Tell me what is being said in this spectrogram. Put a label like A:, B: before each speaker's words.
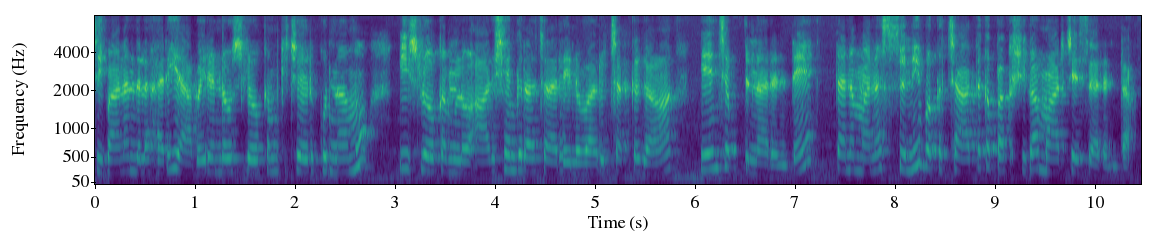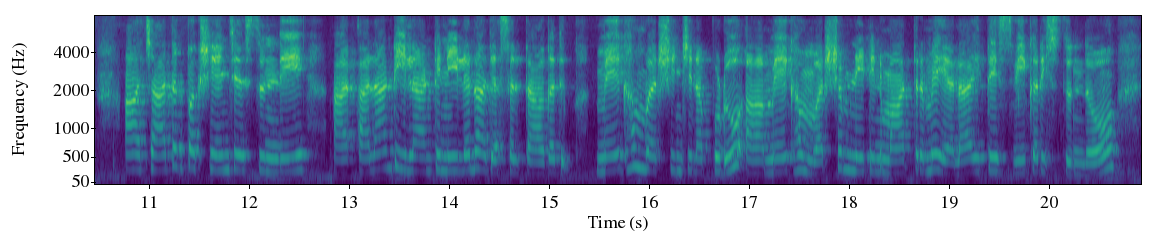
A: శివానంద లహరి యాభై రెండవ శ్లోకంకి చేరుకున్నాము. ఈ శ్లోకంలో ఆదిశంకరాచార్యుల వారు చక్కగా ఏం చెప్తున్నారంటే తన మనస్సుని ఒక చాతక పక్షిగా మార్చేశారంట. ఆ చాతక పక్షి ఏం చేస్తుంది? అలాంటి ఇలాంటి నీళ్ళను అది అసలు తాగదు. మేఘం వర్షించినప్పుడు ఆ మేఘం వర్షం నీటిని మాత్రమే ఎలా అయితే స్వీకరిస్తుందో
